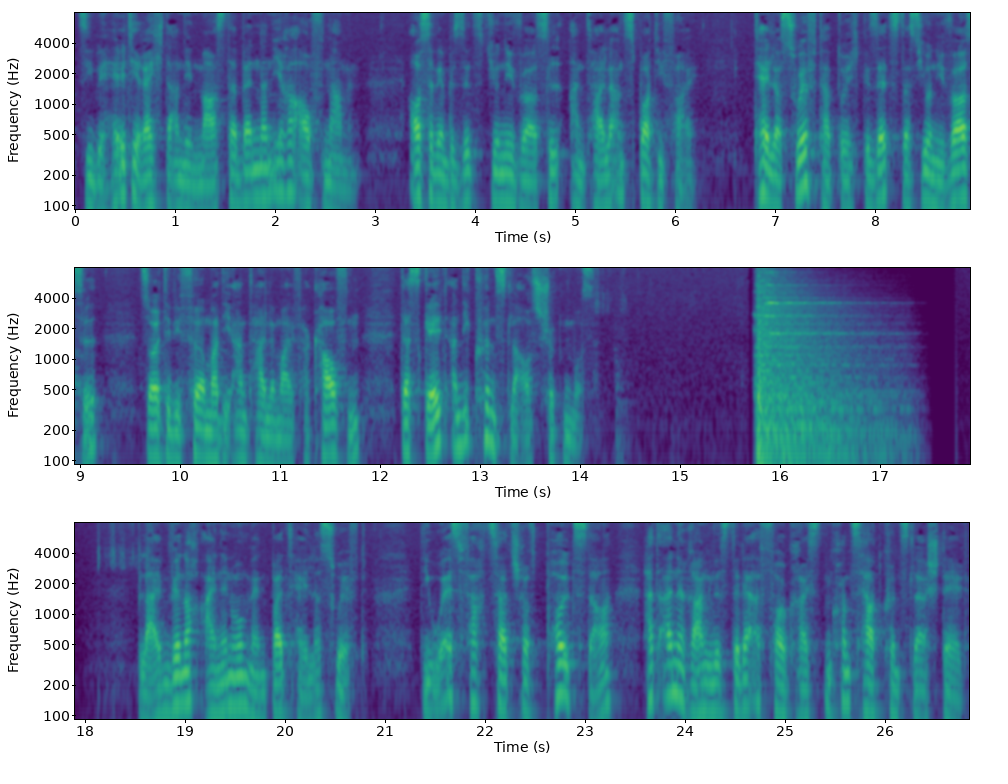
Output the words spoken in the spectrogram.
Sie behält die Rechte an den Masterbändern ihrer Aufnahmen. Außerdem besitzt Universal Anteile an Spotify. Taylor Swift hat durchgesetzt, dass Universal, sollte die Firma die Anteile mal verkaufen, das Geld an die Künstler ausschütten muss. Bleiben wir noch einen Moment bei Taylor Swift. Die US-Fachzeitschrift Polestar hat eine Rangliste der erfolgreichsten Konzertkünstler erstellt.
